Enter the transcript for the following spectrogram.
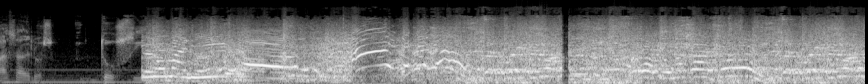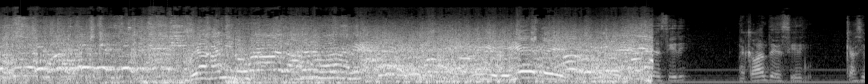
Pasa de los 200 ¡No, Marita! decir, me acaban de decir casi...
